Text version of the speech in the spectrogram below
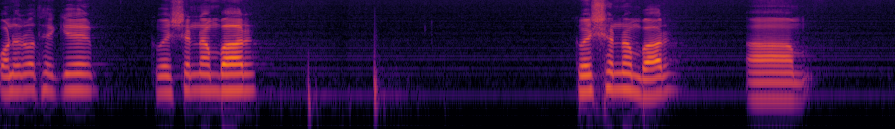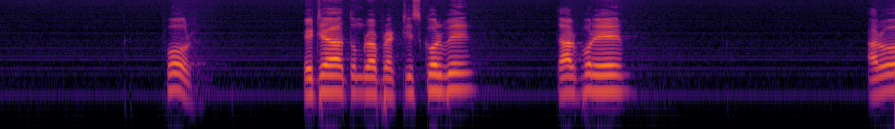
পনেরো থেকে question number question number four এটা তোমরা প্র্যাকটিস করবে। তারপরে আরও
